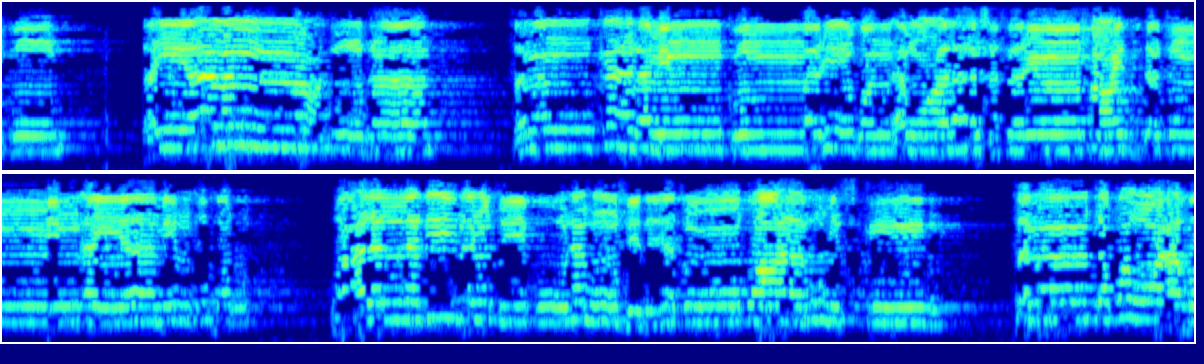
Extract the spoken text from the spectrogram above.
تتقون أياما معدودات فمن كان منكم مريضا أو على سفر فعدة من أيام أخر. وعلى الذين يطيقونه فدية طعام مسكين. فمن تطوع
